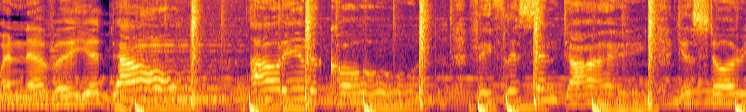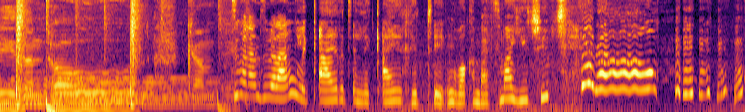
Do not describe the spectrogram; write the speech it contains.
Whenever you're down, out in the cold, faithless and dark, your story's untold. Come Dumelang. Welcome back to my YouTube channel.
